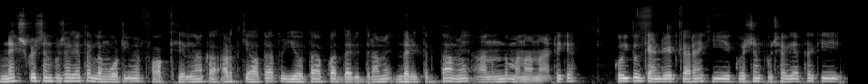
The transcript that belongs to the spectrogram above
नेक्स्ट क्वेश्चन पूछा गया था, लंगोटी में फॉक खेलना का अर्थ क्या होता है? तो ये होता है आपका दरिद्रा में, दरिद्रता में आनंद मनाना, ठीक है? कोई कोई कैंडिडेट कह रहे हैं कि ये क्वेश्चन पूछा गया था कि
